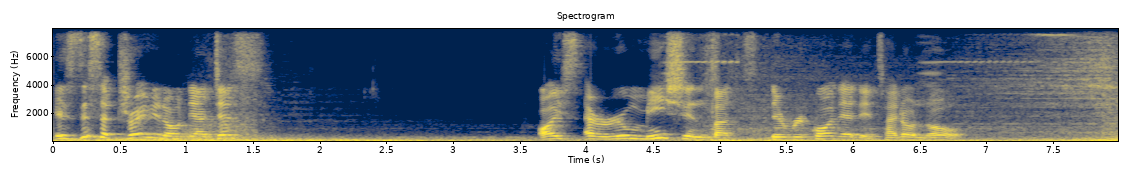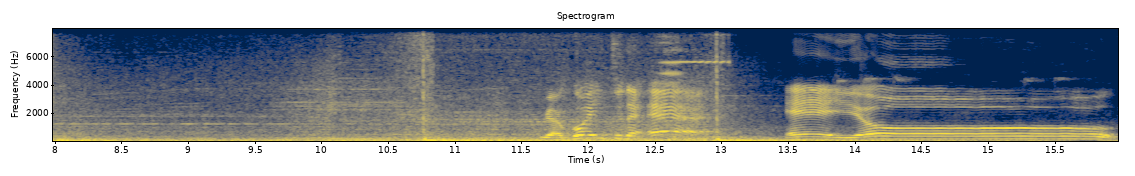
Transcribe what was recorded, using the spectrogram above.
Is this a training or they're just... Or it's a real mission but they recorded it, I don't know. We are going to the air. Hey, yo.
